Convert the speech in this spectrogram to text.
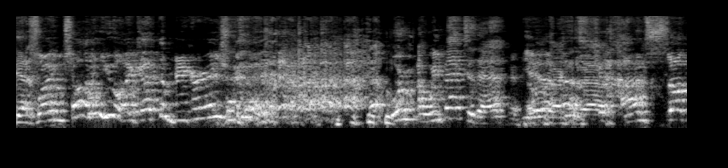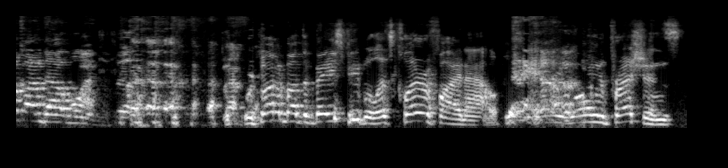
That's why I'm telling you, I got the bigger instrument. We're, are we back to that? Yeah, to that. I'm stuck on that one. We're talking about the bass people. Let's clarify now. Wrong impressions.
